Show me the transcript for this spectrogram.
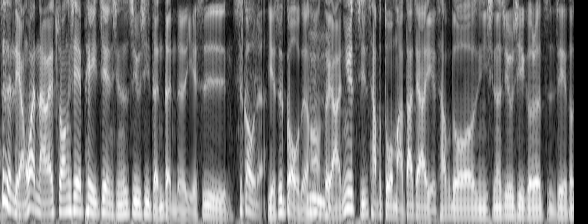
这个两万拿来装一些配件、行车记录器等等的，也是是是够的，也是够的哈。对啊，因为其实差不多嘛，大家也差不多，你行车记录器、隔热纸这些都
